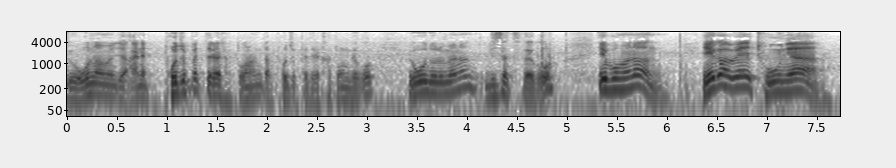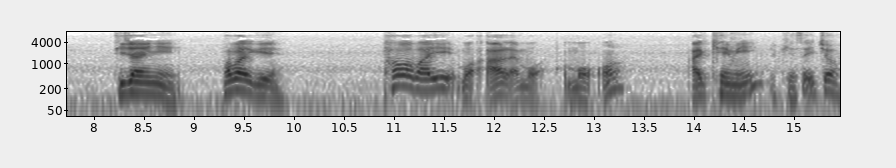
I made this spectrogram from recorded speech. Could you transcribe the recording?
on 하면 이제 안에 보조 배터리가 작동을 합니다. 보조 배터리가 가동되고, 요거 누르면은 리세트 되고, 얘 보면은, 얘가 왜 좋으냐, 디자인이. 봐봐, 여기. 파워바이, 뭐, 알, 뭐, 뭐, 어? Alchemy, 이렇게 써있죠?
